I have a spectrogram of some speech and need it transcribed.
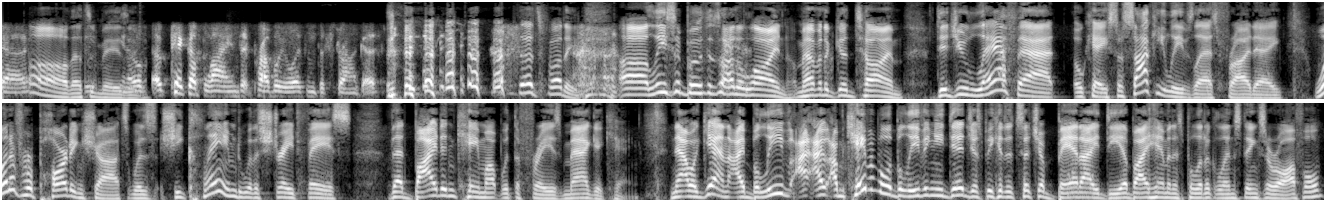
yeah. Oh, that's You amazing. know, a pickup line that probably wasn't the strongest. That's funny. Uh, Lisa Boothe is on the line. I'm having a good time. Did you laugh at? Okay, so Psaki leaves last Friday. One of her parting shots was she claimed with a straight face that Biden came up with the phrase MAGA King. Now, again, I believe I, I'm capable of believing he did just because it's such a bad idea by him and his political instincts are awful.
